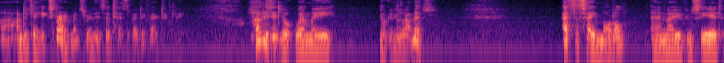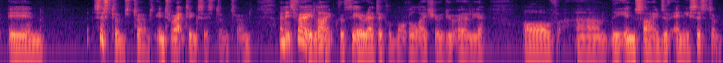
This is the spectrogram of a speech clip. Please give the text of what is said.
uh, undertake experiments with. It's a test bed effectively. How does it look when we look at it like this? That's the same model and now you can see it in systems terms, interacting system terms, and it's very like the theoretical model I showed you earlier of um, the insides of any system.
